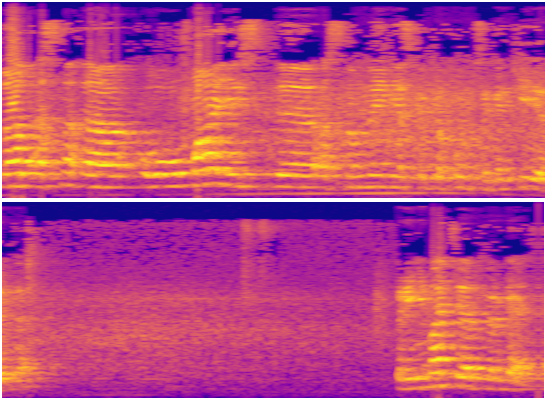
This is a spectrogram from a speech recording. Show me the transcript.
Но основ, э, у ума есть э, основные несколько функций. Какие это? Принимать и отвергать.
